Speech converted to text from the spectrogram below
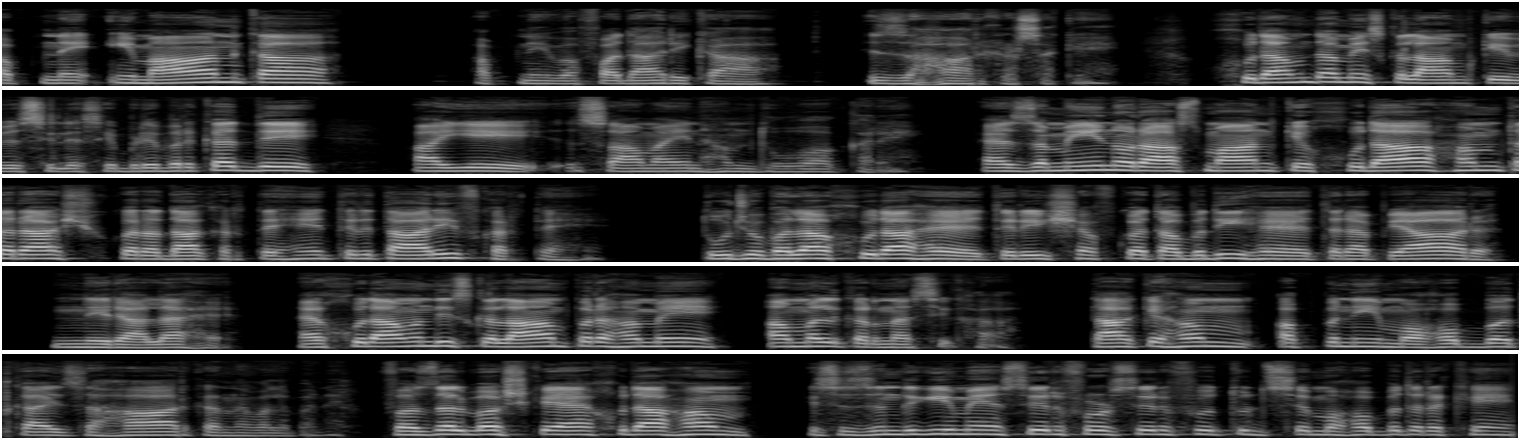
اپنے ایمان کا اپنی وفاداری کا اظہار کر سکیں۔ خدا آمدہ میں اس کلام کے وسیلے سے بڑی برکت دے۔ آئیے سامعین، ہم دعا کریں۔ اے زمین اور آسمان کے خدا، ہم تیرا شکر ادا کرتے ہیں، تیری تعریف کرتے ہیں۔ تو جو بھلا خدا ہے، تیری شفقت ابدی ہے، تیرا پیار نرالا ہے۔ اے خداوند، اس کلام پر ہمیں عمل کرنا سکھا، تاکہ ہم اپنی محبت کا اظہار کرنے والے بنے فضل بخش کے اے خدا، ہم اس زندگی میں صرف اور صرف تجھ سے محبت رکھیں،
